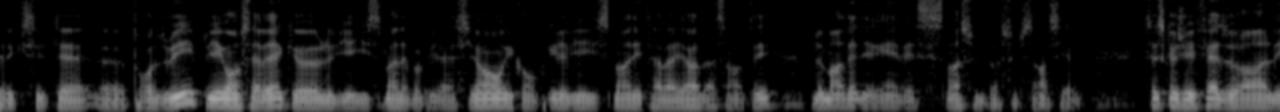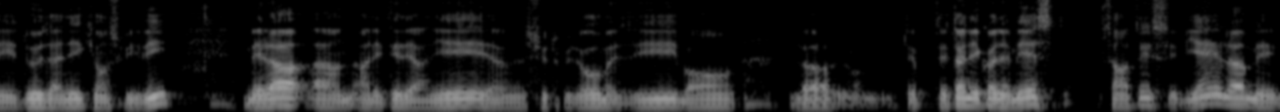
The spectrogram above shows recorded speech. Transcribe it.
euh, qui s'étaient euh, produits. Puis on savait que le vieillissement de la population, y compris le vieillissement des travailleurs de la santé, demandait des réinvestissements sub- substantiels. C'est ce que j'ai fait durant les deux années qui ont suivi. Mais là, en, en l'été dernier, euh, M. Trudeau me dit, bon, là, tu es, un économiste, santé, c'est bien, là, mais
